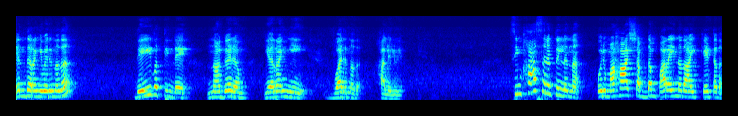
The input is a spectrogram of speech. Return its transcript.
എന്തിറങ്ങി വരുന്നത്? ദൈവത്തിന്റെ നഗരം ഇറങ്ങി വരുന്നത്. ഹലലുയ സിംഹാസനത്തിൽ നിന്ന് ഒരു മഹാശബ്ദം പറയുന്നതായി കേട്ടത്.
